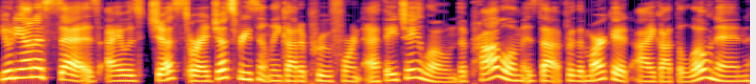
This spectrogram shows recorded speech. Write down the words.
Yuriana says, I was just, or I just recently got approved for an FHA loan. The problem is that for the market I got the loan in,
